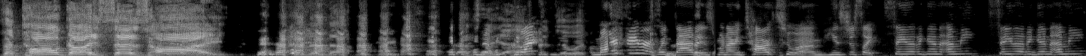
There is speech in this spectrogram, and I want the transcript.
the tall guy says hi. And then that would be, that's how you have to do it. My favorite with that is when I talk to him, he's just like, "Say that again, Emmy. Say that again, Emmy."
